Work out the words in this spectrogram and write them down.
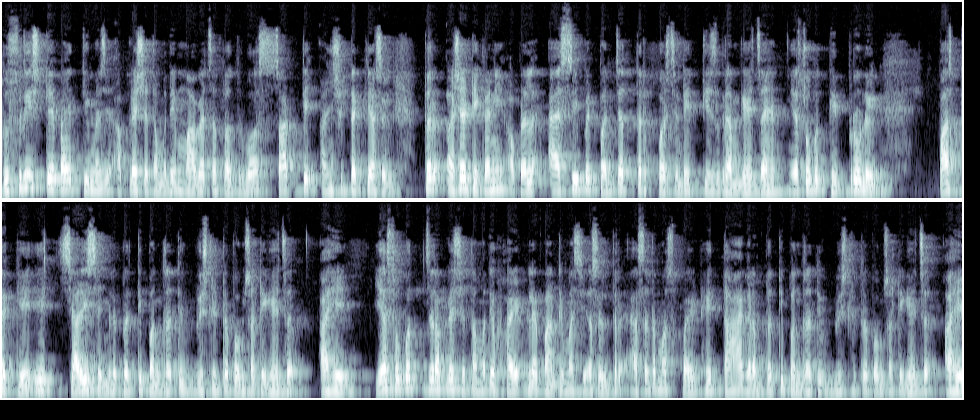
दुसरी स्टेप आहे ती म्हणजे आपल्या शेतामध्ये माव्याचा प्रादुर्भाव साठ ते ऐंशी टक्के असेल. तर अशा ठिकाणी आपल्याला ॲसिपेट पंच्याहत्तर पर्सेंटेज तीस ग्राम घ्यायचं आहे. यासोबत फिप्रोनिल पाच टक्के हे चाळीस एम एल प्रति पंधरा ते वीस लिटर पंपसाठी घ्यायचं आहे. यासोबत जर आपल्या शेतामध्ये व्हाईट फ्लाय पांढरी माशी असेल तर ॲसेटमास व्हाईट हे दहा ग्राम प्रति पंधरा ते वीस लिटर पंपसाठी घ्यायचं आहे.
